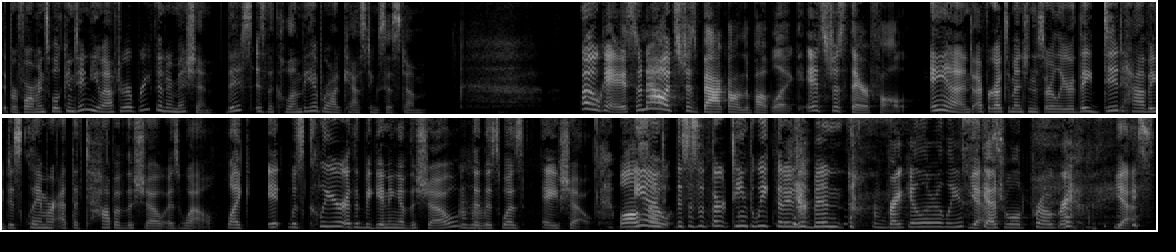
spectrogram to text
The performance will continue after a brief intermission. This is the Columbia Broadcasting System. Okay, so now it's just back on the public. It's just their fault. And I forgot to mention this earlier, they did have a disclaimer at the top of the show as well. Like, it was clear at the beginning of the show that this was a show. Well, also and this is the 13th week that it had been. regularly Yes. scheduled programming. yes.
